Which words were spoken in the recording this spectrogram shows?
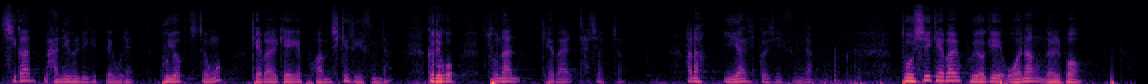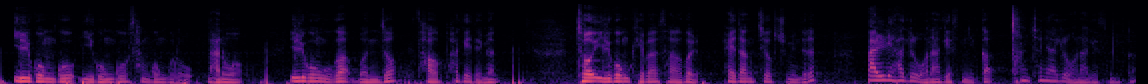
시간 많이 걸리기 때문에 구역 지정 후 개발 계획에 포함시킬 수 있습니다. 그리고 순환 개발 차시였죠. 하나 이해하실 것이 있습니다. 도시개발 구역이 워낙 넓어 109, 209, 309로 나누어 109가 먼저 사업하게 되면 저109 개발 사업을 해당 지역 주민들은 빨리 하길 원하겠습니까? 천천히 하길 원하겠습니까?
